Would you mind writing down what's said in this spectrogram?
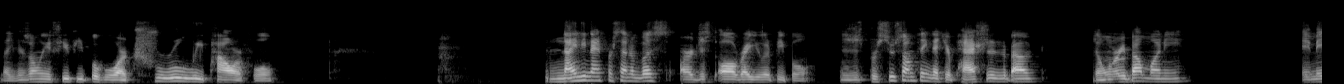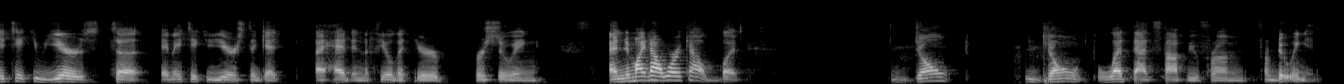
Like there's only a few people who are truly powerful. 99% of us are just all regular people. You just pursue something that you're passionate about. Don't worry about money. It may take you years to it may take you years to get ahead in the field that you're pursuing. And it might not work out, but don't don't let that stop you from from doing it.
